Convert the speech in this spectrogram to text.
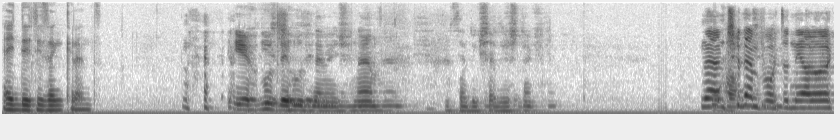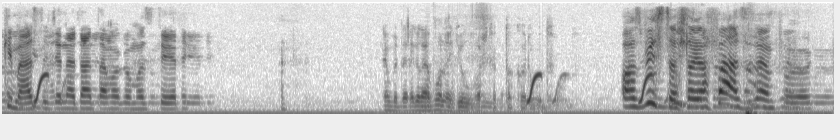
1d19. Én 20 d 20 damage, nem. Nem szentük sebzésnek. Nem, csak nem fog tudni alól kimászni, hogyha netán magamhoz térik. Nem, de legalább van egy jó vastag takaród. Az biztos, legalább fázni nem fogok.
